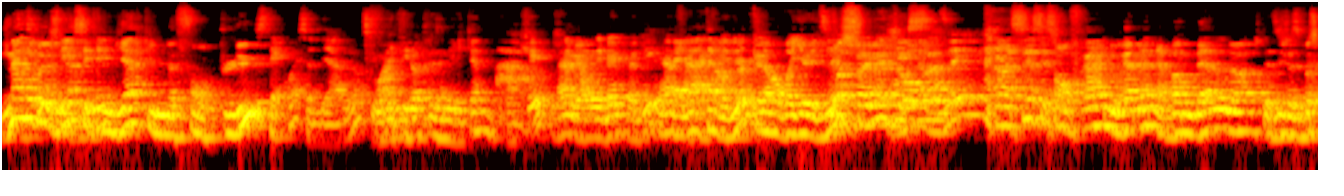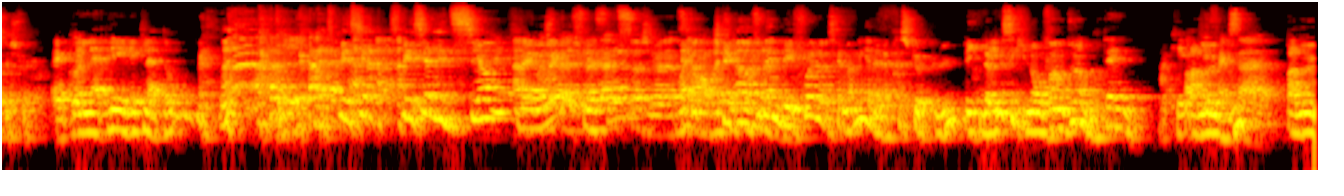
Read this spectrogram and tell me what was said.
Malheureusement, c'était une bière qu'ils ne font plus. C'était quoi cette bière-là? C'est une IPA très américaine. Ah, OK. Ben, mais on est bien plugués, hein. Ben attends une minute, là, on va y dire. Moi, je Francis et son frère nous ramènent la Bombelle, là. Je te dis, je sais pas ce que je fais. Écoute, l'appeler Eric Lato. La spéciale, spéciale édition. ah, ben, moi, je, ouais, me- je me c'est note ça. je me note Ouais, ça. Checker rendu même des fois, là, parce qu'à un moment, il n'y en avait presque plus. Puis le pire, c'est qu'ils l'ont vendu en bouteille. OK. Pendant un fait bout. ça... pendant un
